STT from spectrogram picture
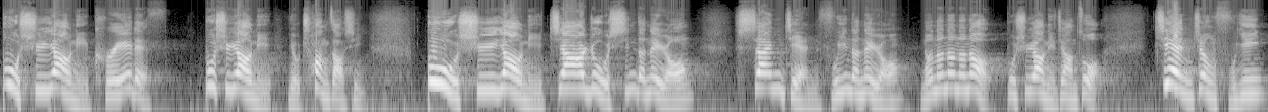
不需要你 creative，不需要你有创造性，不需要你加入新的内容、删减福音的内容。No no no no no，不需要你这样做。见证福音，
